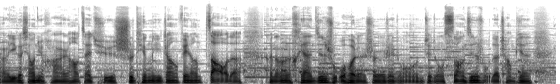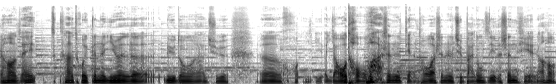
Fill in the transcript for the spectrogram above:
儿，一个小女孩，然后再去试听一张非常燥的，可能是黑暗金属或者是这种这种死亡金属的唱片，然后哎，他会跟着音乐的律动啊，去呃摇头啊，甚至点头啊，甚至去摆动自己的身体，然后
